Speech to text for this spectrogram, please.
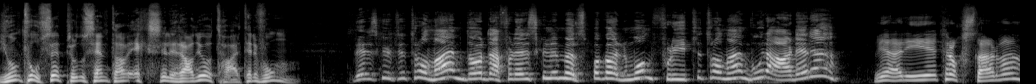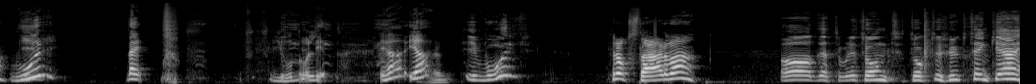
Jon Toseth, produsent av Excel Radio, tar telefonen. Dere skulle til Trondheim. Det var derfor dere skulle møtes på Gardermoen. Fly til Trondheim. Hvor er dere? Vi er i Krokstadelva. Hvor? Nei Jon og Linn. Ja, ja. I hvor? Krokstadelva. Å, dette blir tungt. Dr. Hook, tenker jeg.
